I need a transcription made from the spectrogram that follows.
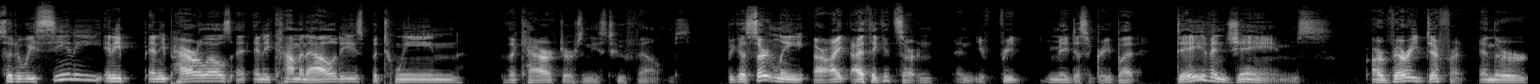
So, do we see any any any parallels, any commonalities between the characters in these two films? Because certainly, or I I think it's certain, and you free you may disagree, but Dave and James are very different, and they're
